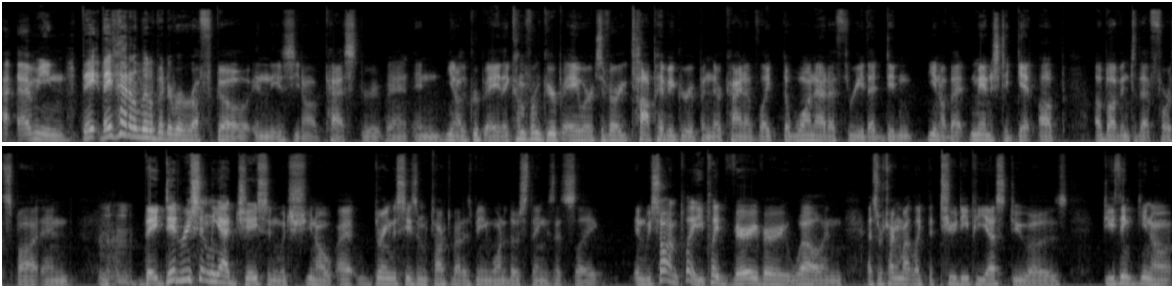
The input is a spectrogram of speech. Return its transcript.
I, I mean, they they've had a little bit of a rough go in these, you know, past group and, and you know the group A. They come from Group A where it's a very top heavy group, and they're kind of like the one out of three that didn't, you know, that managed to get up above into that fourth spot. And Mhm. they did recently add Jason, which you know uh, during the season we talked about as being one of those things that's like, and we saw him play. He played very very well. And as we're talking about like the two DPS duos, do you think you know?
